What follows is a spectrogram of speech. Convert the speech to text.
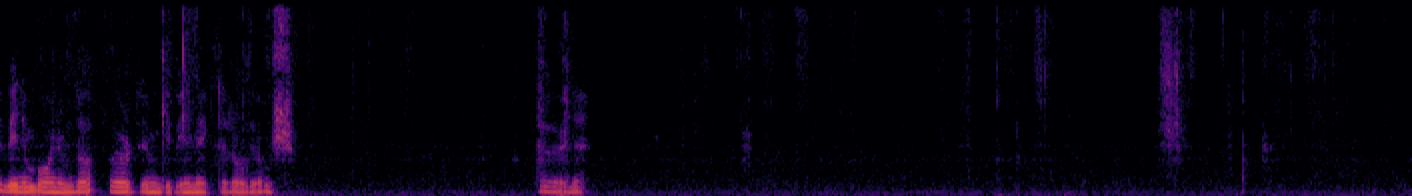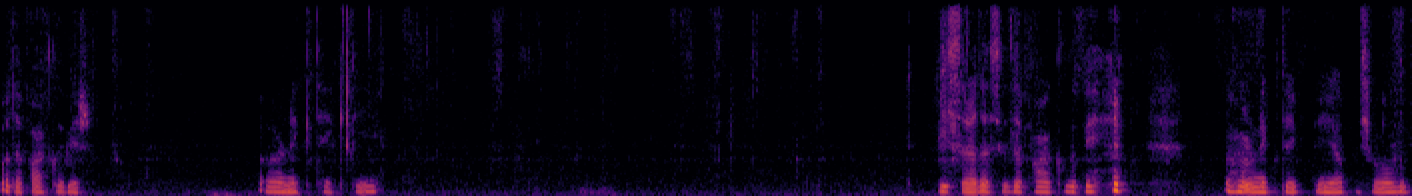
benim boynumda ördüğüm gibi ilmekler oluyormuş böyle Bu da farklı bir örnek tekniği. Bir sırada size farklı bir örnek tekniği yapmış oldum.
